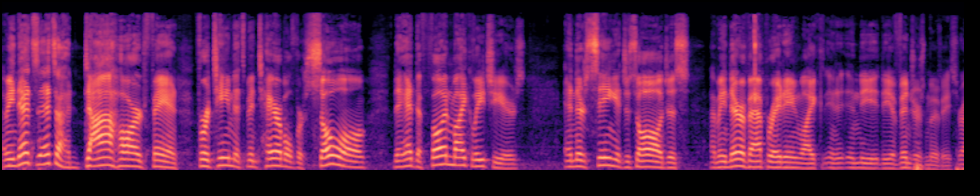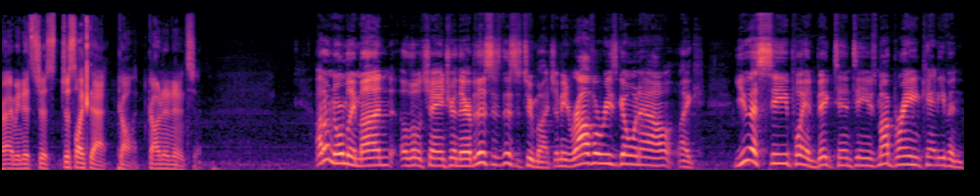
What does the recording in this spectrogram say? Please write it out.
I mean, that's that's a die-hard fan for a team that's been terrible for so long. They had the fun Mike Leach years, and they're seeing it just all just. I mean, they're evaporating like in, in the the Avengers movies, right? I mean, it's just just like that, gone, gone in an instant. I don't normally mind a little change here and there, but this is this is too much. I mean, rivalries going out, like USC playing Big Ten teams. My brain can't even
